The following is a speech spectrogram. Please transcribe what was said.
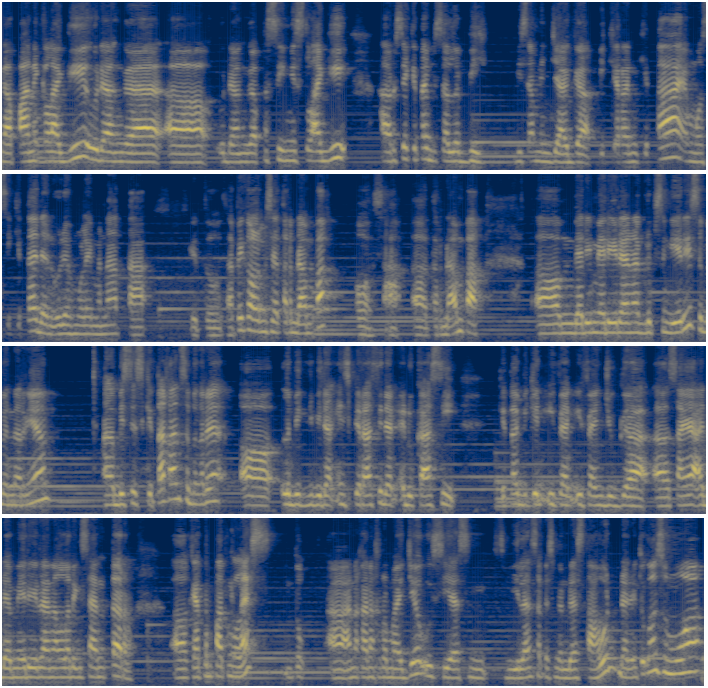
nggak panik lagi udah nggak uh, udah nggak pesimis lagi harusnya kita bisa lebih bisa menjaga pikiran kita emosi kita dan udah mulai menata gitu. Tapi kalau misalnya terdampak oh uh, terdampak. Um, dari Merirana Group sendiri sebenarnya uh, bisnis kita kan sebenarnya uh, lebih di bidang inspirasi dan edukasi kita bikin event-event juga. Uh, saya ada Mary Rana Learning Center uh, kayak tempat ngeles untuk uh, anak-anak remaja usia 9 sampai 19 tahun dan itu kan semua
